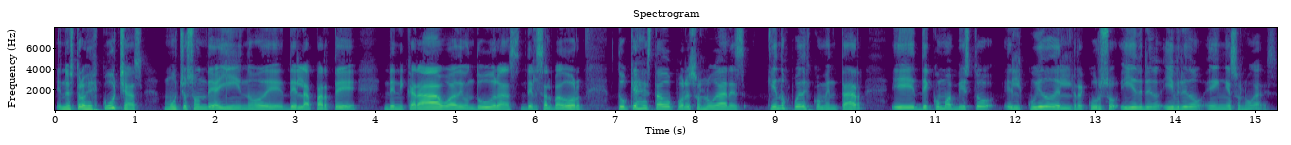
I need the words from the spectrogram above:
en nuestros escuchas muchos son de ahí, ¿no? De, de la parte de Nicaragua, de Honduras, de El Salvador. Tú que has estado por esos lugares, ¿qué nos puedes comentar eh, de cómo has visto el cuidado del recurso híbrido, híbrido en esos lugares?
